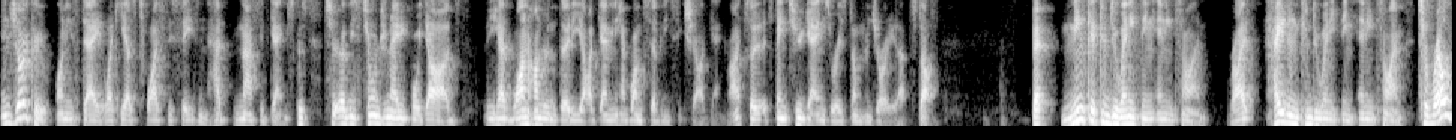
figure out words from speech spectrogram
And Njoku on his day, like he has twice this season, had massive games because of his 284 yards, he had 130 yard game and he had 176 yard game, right? So it's been two games where he's done the majority of that stuff. But Minkah can do anything anytime, right? Haden can do anything anytime. Terrell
